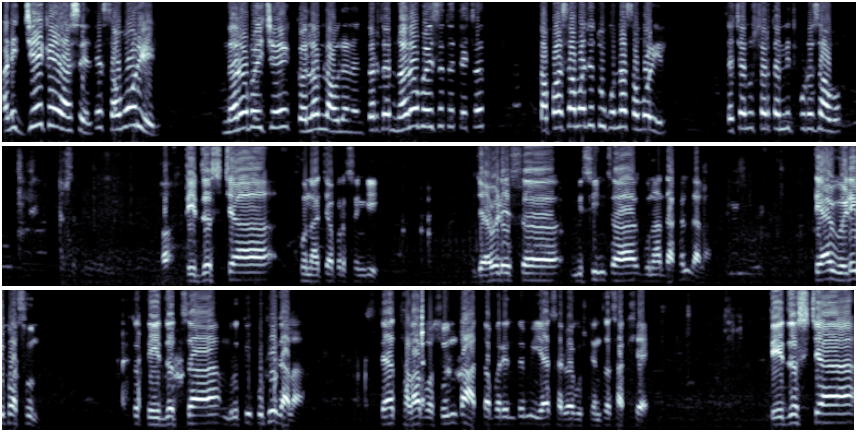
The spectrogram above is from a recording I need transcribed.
आणि जे काही असेल ते समोर येईल. नरबळीचे कलम लावल्यानंतर जर नरबळीचं तर त्याच्या तपासामध्ये तो गुन्हा समोर येईल. त्याच्यानुसार त्यांनी पुढे जावं. तेजसच्या खुनाच्या प्रसंगी ज्यावेळेस मिसिंगचा गुन्हा दाखल झाला त्या वेळेपासून तो तेजसचा मृत्यू कुठे झाला? त्या थळापासून तर आतापर्यंत मी या सर्व गोष्टींचा साक्षी आहे. तेजसच्या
